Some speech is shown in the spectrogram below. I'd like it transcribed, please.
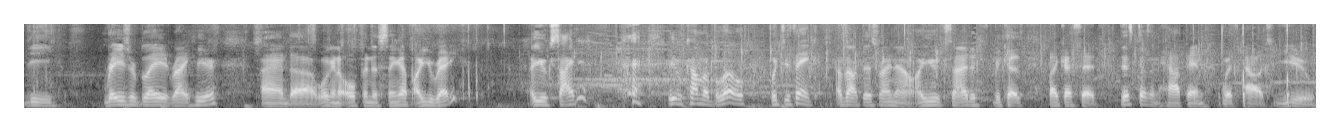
the razor blade right here, and uh, we're gonna open this thing up. Are you ready? Are you excited? Leave a comment below what you think about this right now. Are you excited? Because, like I said, this doesn't happen without you.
